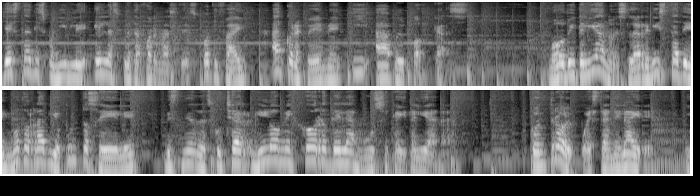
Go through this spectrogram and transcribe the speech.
ya está disponible en las plataformas de Spotify, Anchor FM y Apple Podcasts. Modo Italiano es la revista de modoradio.cl destinada a escuchar lo mejor de la música italiana. Control puesta en el aire y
